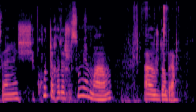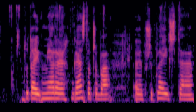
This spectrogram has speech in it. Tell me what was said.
sensie, kurczę, chociaż w sumie mam, a już dobra. Tutaj w miarę gęsto trzeba e, przykleić te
